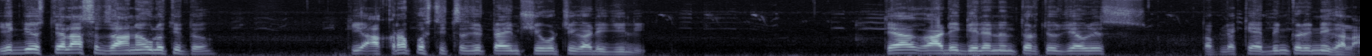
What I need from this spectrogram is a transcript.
एक दिवस त्याला असं जाणवलं तिथं की अकरा पस्तीसचा जो टाईम शेवटची गाडी गेली त्या गाडी गेल्यानंतर तो ज्यावेळेस आपल्या कॅबिनकडे निघाला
